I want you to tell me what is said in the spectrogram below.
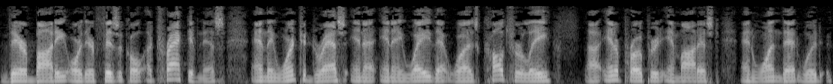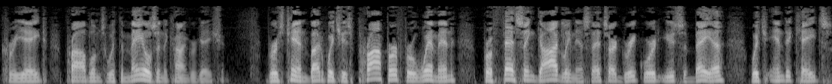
their body or their physical attractiveness, and they weren't to dress in a in a way that was culturally uh, inappropriate, immodest, and one that would create problems with the males in the congregation. Verse 10, but which is proper for women professing godliness. That's our Greek word eusebeia, which indicates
